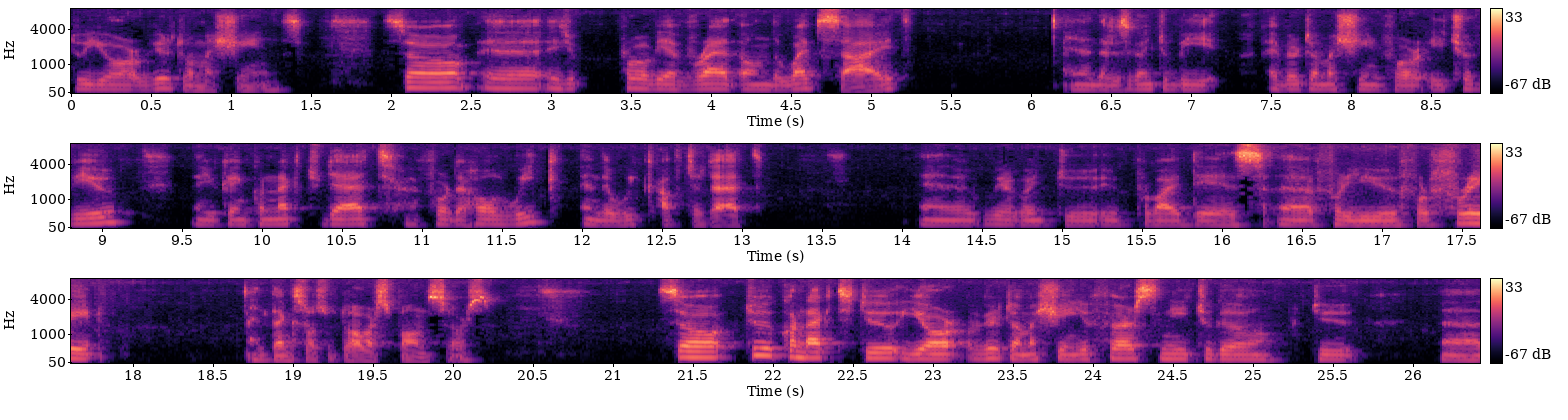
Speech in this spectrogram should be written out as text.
to your virtual machines. So uh, as you probably have read on the website, uh, there is going to be a virtual machine for each of you, and you can connect to that for the whole week and the week after that and we are going to provide this uh, for you for free. And thanks also to our sponsors. So to connect to your virtual machine, you first need to go to uh,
